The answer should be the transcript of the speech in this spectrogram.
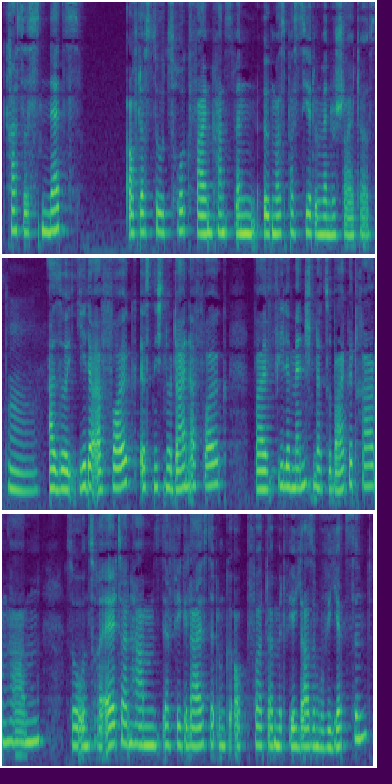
krasses Netz, auf das du zurückfallen kannst, wenn irgendwas passiert und wenn du scheiterst. Also jeder Erfolg ist nicht nur dein Erfolg, weil viele Menschen dazu beigetragen haben. So unsere Eltern haben sehr viel geleistet und geopfert, damit wir da sind, wo wir jetzt sind.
